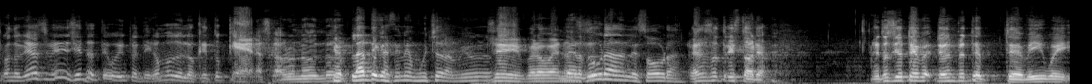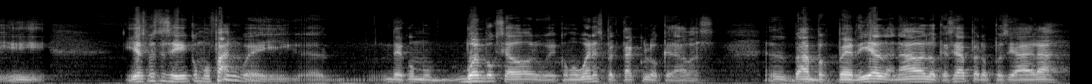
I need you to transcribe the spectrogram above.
cuando quieras, ven, siéntate, güey, platicamos de lo que tú quieras, cabrón. No, no. Qué pláticas tiene mucho el amigo, ¿no? Sí, pero bueno. eso- Verdura le sobra. esa es otra historia. Entonces yo, te, yo siempre te, te vi, güey, y, y después te seguí como fan, güey. eh, de como buen boxeador, güey, como buen espectáculo que dabas. Eh, Perdías, ganabas, lo que sea, pero pues ya era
